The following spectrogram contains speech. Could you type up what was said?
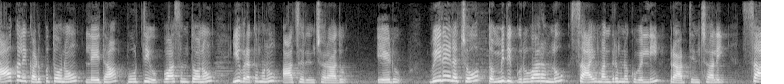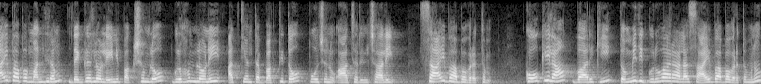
ఆకలి కడుపుతోనో లేదా పూర్తి ఉపవాసంతోనో ఈ వ్రతమును ఆచరించరాదు. ఏడు వీలైనచో తొమ్మిది గురువారంలు సాయి మందిరమునకు వెళ్ళి ప్రార్థించాలి. సాయిబాబా మందిరం దగ్గరలో లేని పక్షంలో గృహంలోనే అత్యంత భక్తితో పూజను ఆచరించాలి. సాయిబాబా వ్రతం. కోకిల వారికి తొమ్మిది గురువారాల సాయిబాబా వ్రతమును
